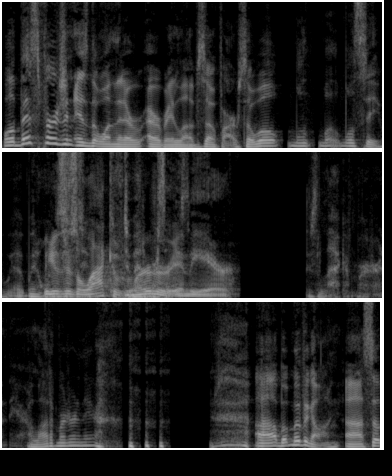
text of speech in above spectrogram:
Well, this version is the one that everybody loves so far. So we'll we'll we'll, we'll see. We because there's a lack of murder in the air. There's a lack of murder in the air. A lot of murder in the air. Uh, but moving on. Uh, so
